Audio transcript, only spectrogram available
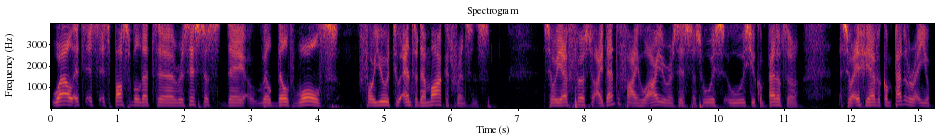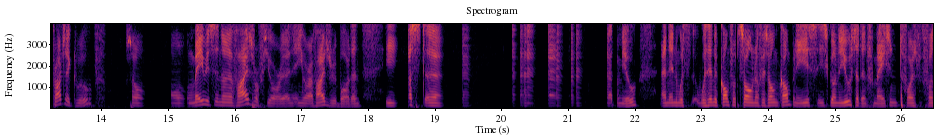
Well, it's it's it's possible that uh, resistors they will build walls for you to enter the market, for instance. So you have first to identify who are your resistors, who is who is your competitor. So if you have a competitor in your project group, so maybe it's an advisor of your in your advisory board, and he just uh, from you, and then with, within the comfort zone of his own company, he's, he's going to use that information for for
